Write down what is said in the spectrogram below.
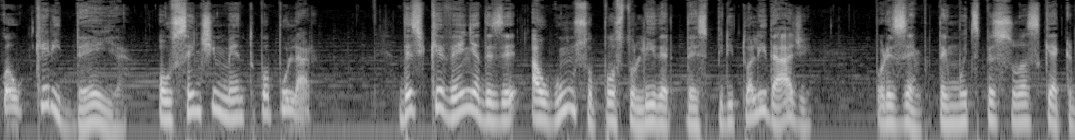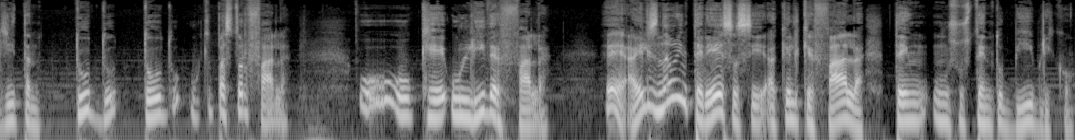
qualquer ideia ou sentimento popular, desde que venha desde algum suposto líder de espiritualidade. Por exemplo, tem muitas pessoas que acreditam tudo, tudo o que o pastor fala o, o que o líder fala. É, a eles não interessa se aquele que fala tem um sustento bíblico,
